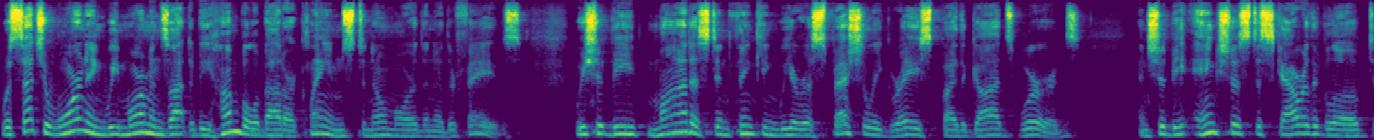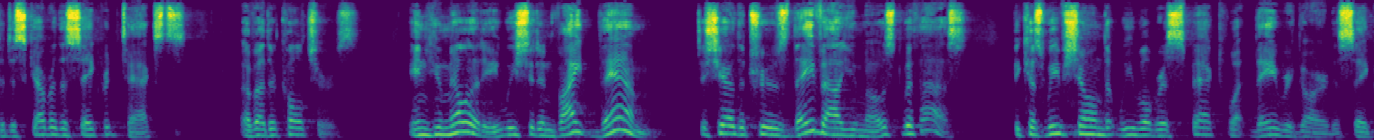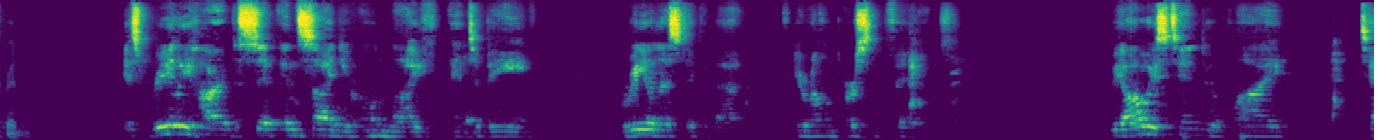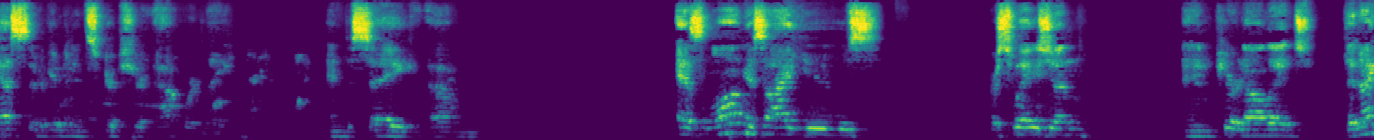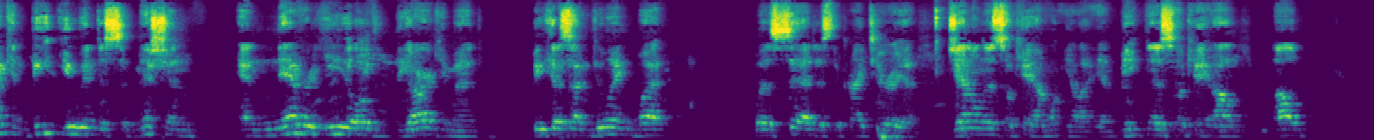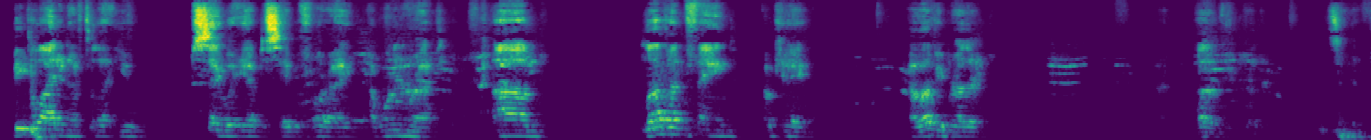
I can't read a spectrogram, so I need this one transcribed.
With such a warning, we Mormons ought to be humble about our claims to know more than other faiths. We should be modest in thinking we are especially graced by the God's words and should be anxious to scour the globe to discover the sacred texts of other cultures. In humility, we should invite them to share the truths they value most with us because we've shown that we will respect what they regard as sacred. It's really hard to sit inside your own life and to be realistic about your own personal failings. We always tend to apply tests that are given in Scripture outwardly and to say, um, as long as I use persuasion and pure knowledge, then I can beat you into submission and never yield the argument because I'm doing what was said as the criteria. Gentleness, okay, I want you know, meekness, okay, I'll I'll be polite enough to let you say what you have to say before I, I won't interrupt. Um, love unfeigned, okay. I love you, brother. I love you, brother.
